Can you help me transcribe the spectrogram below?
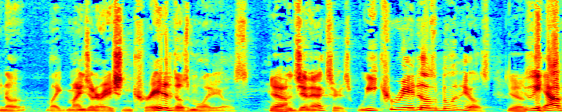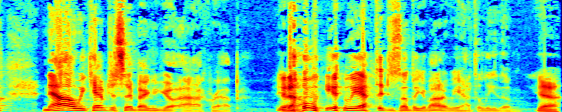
You know, like my generation created those millennials. Yeah. The Gen Xers. We created those millennials. Yes. We have now we can't just sit back and go, ah crap. You Yeah. know, we, we have to do something about it. We have to lead them. Yeah,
